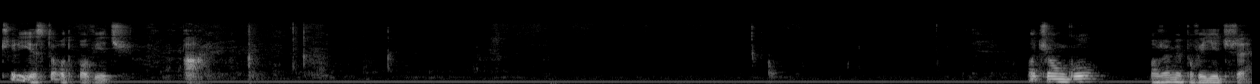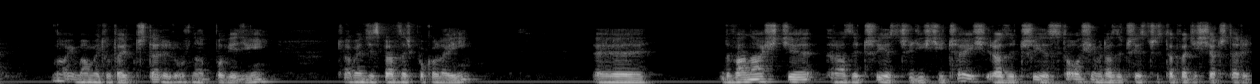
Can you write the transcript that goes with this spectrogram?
Czyli jest to odpowiedź A. O ciągu możemy powiedzieć, że. No i mamy tutaj cztery różne odpowiedzi. Trzeba będzie sprawdzać po kolei. 12 e, razy 3 jest 36, razy 3 jest 108, razy 3 jest 324.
